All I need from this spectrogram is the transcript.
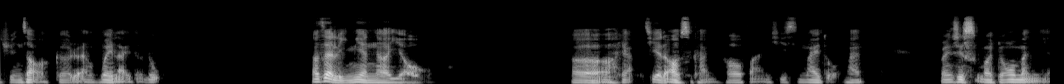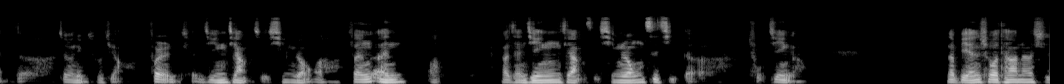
寻找个人未来的路。那在里面呢，有呃两届的奥斯卡影后法兰西斯麦朵曼 （Francis m c d o r m a n 演的这个女主角，Fern 曾经这样子形容啊，芬恩。他曾经这样子形容自己的处境啊，那别人说他呢是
